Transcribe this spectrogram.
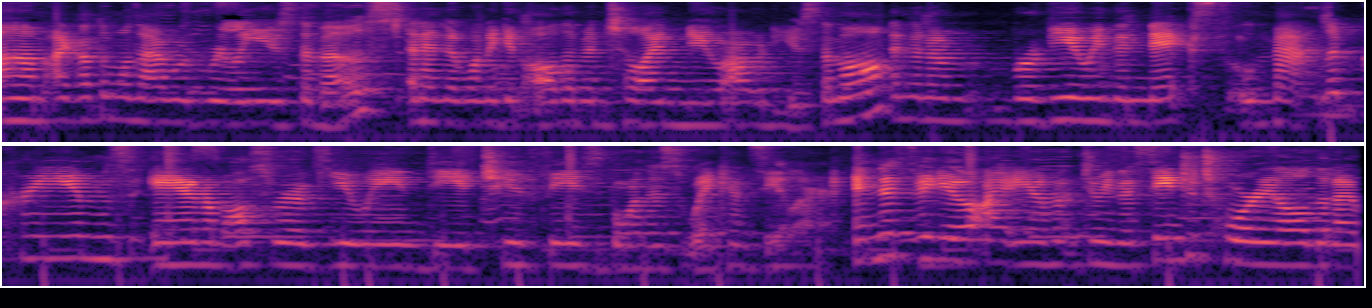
Um, I got the one that I would really use the most and I didn't want to get all of them until I knew I would use them all. And then I'm reviewing the NYX matte lip creams and I'm also reviewing the Too Faced Born This Way concealer. In this video, I am doing the same tutorial that I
